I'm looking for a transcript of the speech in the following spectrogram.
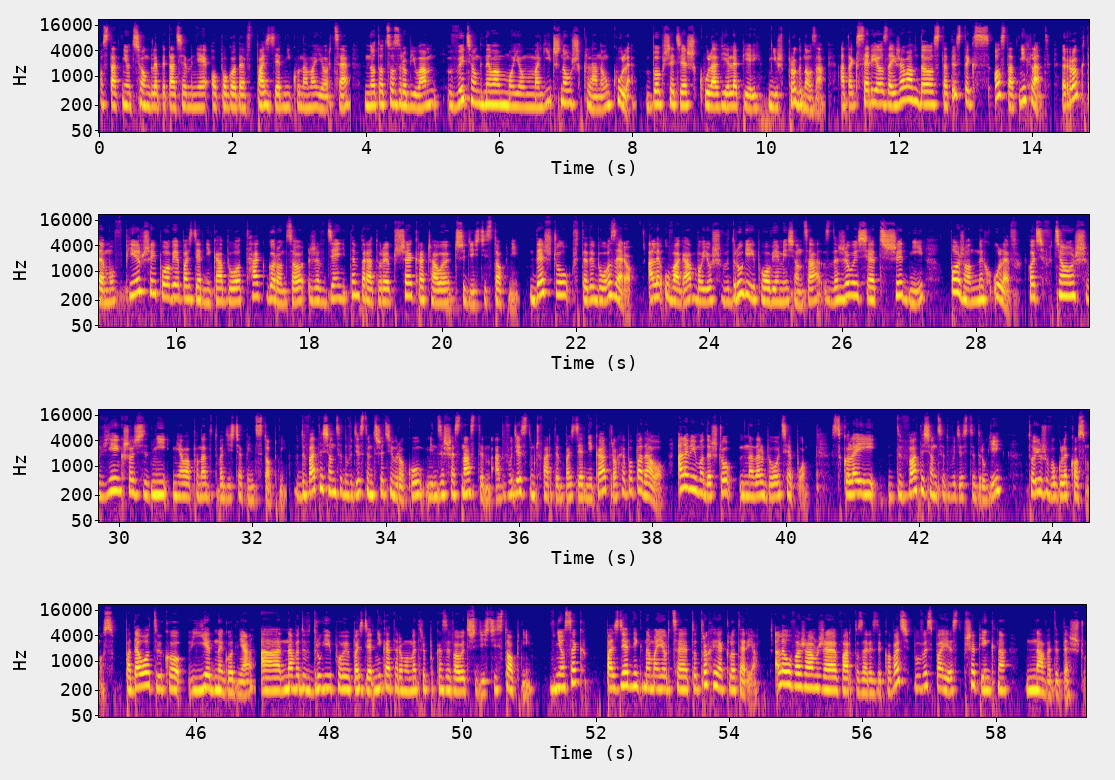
Ostatnio ciągle pytacie mnie o pogodę w październiku na Majorce. No to co zrobiłam? Wyciągnęłam moją magiczną szklaną kulę. Bo przecież kula wie lepiej niż prognoza. A tak serio zajrzałam do statystyk z ostatnich lat. Rok temu, w pierwszej połowie października, było tak gorąco, że w dzień temperatury przekraczały 30 stopni. Deszczu wtedy było zero. Ale uwaga, bo już w drugiej połowie miesiąca zdarzyły się trzy dni porządnych ulew, choć wciąż większość dni miała ponad 25 stopni. W 2023 roku między 16 a 24 października trochę popadało, ale mimo deszczu nadal było ciepło. Z kolei 2022 to już w ogóle kosmos. Padało tylko jednego dnia, a nawet w drugiej połowie października termometry pokazywały 30 stopni. Wniosek? Październik na Majorce to trochę jak loteria, ale uważam, że warto zaryzykować, bo wyspa jest przepiękna nawet w deszczu.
